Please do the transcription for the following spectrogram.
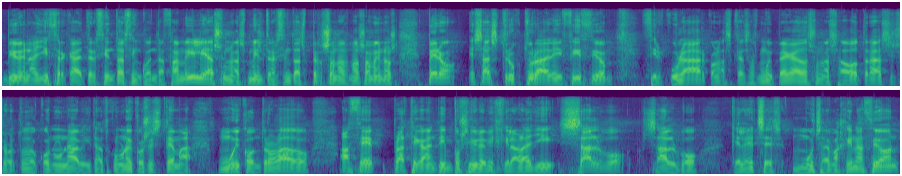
viven allí cerca de 350 familias, unas 1.300 personas más o menos, pero esa estructura del edificio circular, con las casas muy pegadas unas a otras y sobre todo con un hábitat, con un ecosistema muy controlado, hace prácticamente imposible vigilar allí, salvo, salvo que le eches mucha imaginación,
